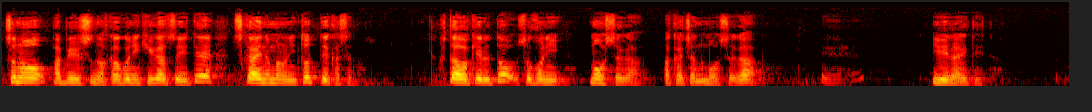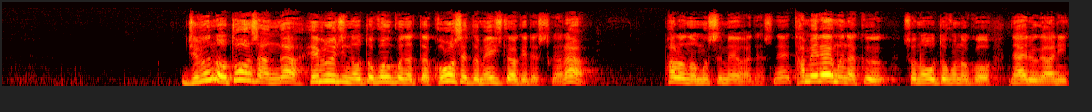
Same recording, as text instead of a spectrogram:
そのパピルスの籠に気が付いて使いのものに取っていかせます。蓋を開けるとそこにモーセが赤ちゃんのモーセが入れられていた。自分のお父さんがヘブル人の男の子だったら殺せと命じたわけですからパロの娘はですねためらいもなくその男の子をナイル側に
